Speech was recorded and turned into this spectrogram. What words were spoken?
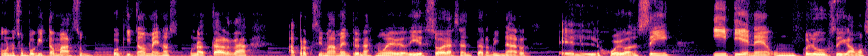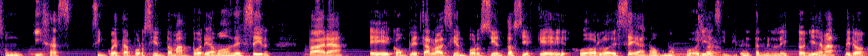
unos un poquito más, un poquito menos, uno tarda aproximadamente unas 9 o 10 horas en terminar el juego en sí, y tiene un plus, digamos un quizás 50% más, podríamos decir, para eh, completarlo al 100% si es que el jugador lo desea, ¿no? No podría Claro. simplemente terminar la historia y demás, pero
